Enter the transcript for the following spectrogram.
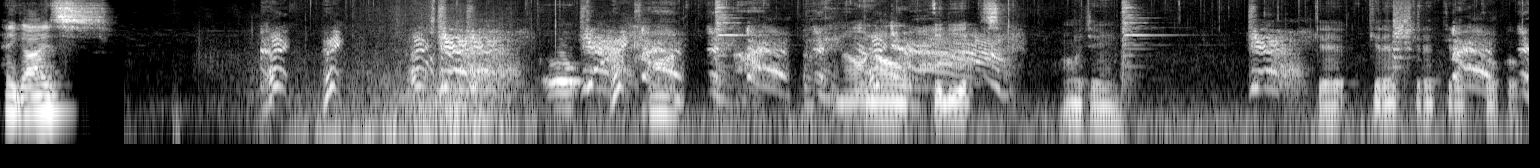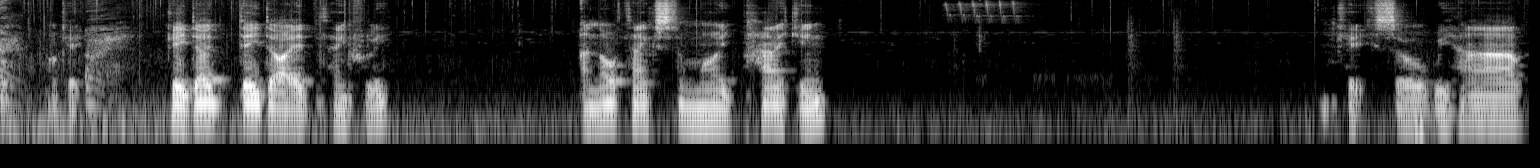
Hey guys! Oh, come on! No, no, idiots! Oh, damn. Get out, get out, get out, get out, go, go, go. Okay. Okay, they, they died, thankfully. And no thanks to my panicking. Okay, so we have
